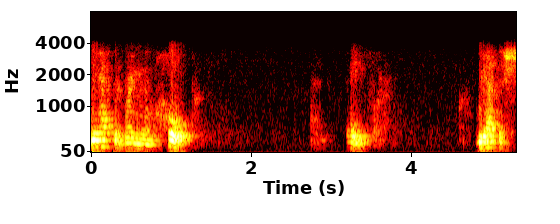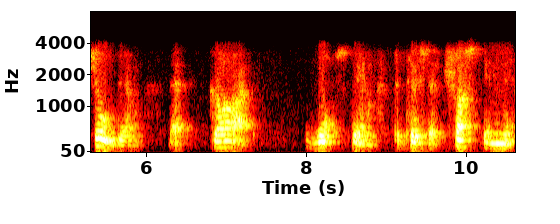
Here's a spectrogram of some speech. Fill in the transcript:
We have to bring them hope and favor. We have to show them that God wants them to place their trust in them.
